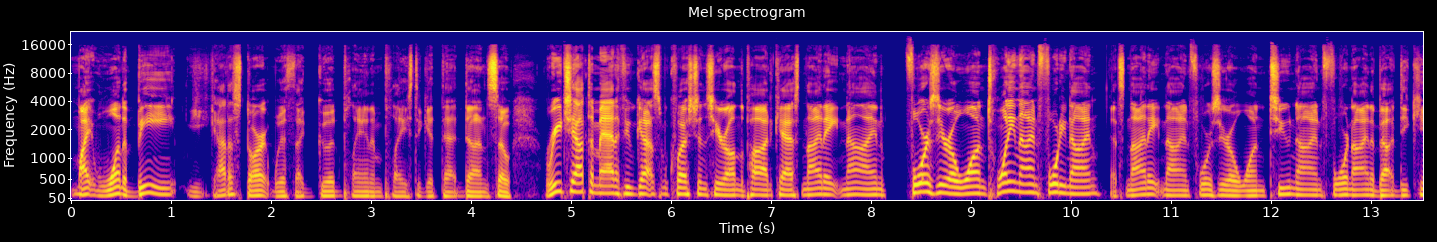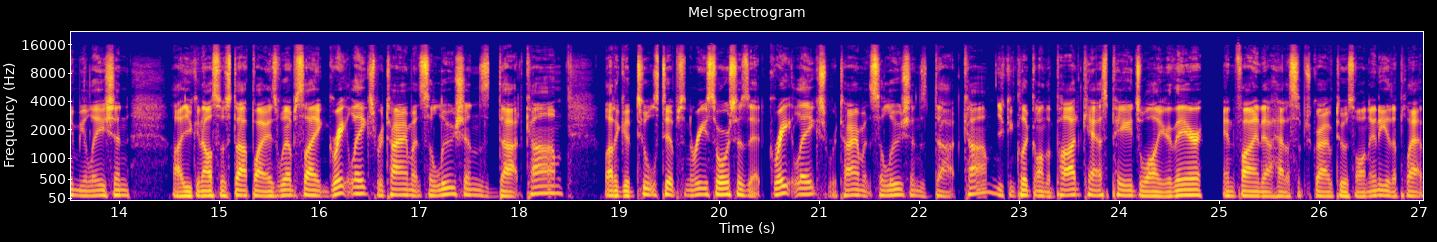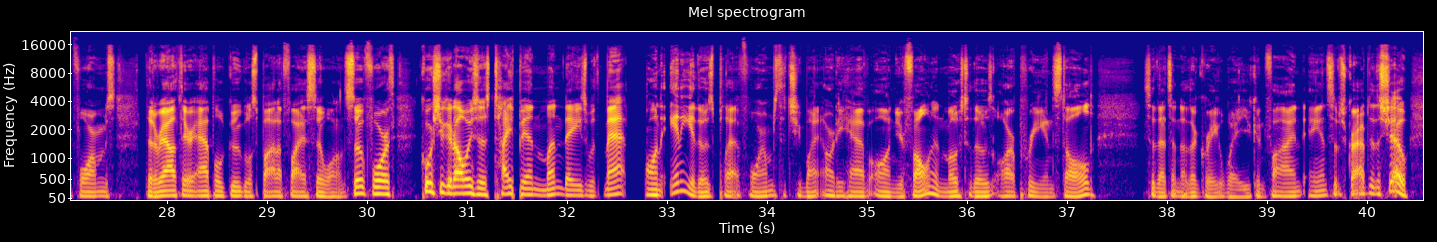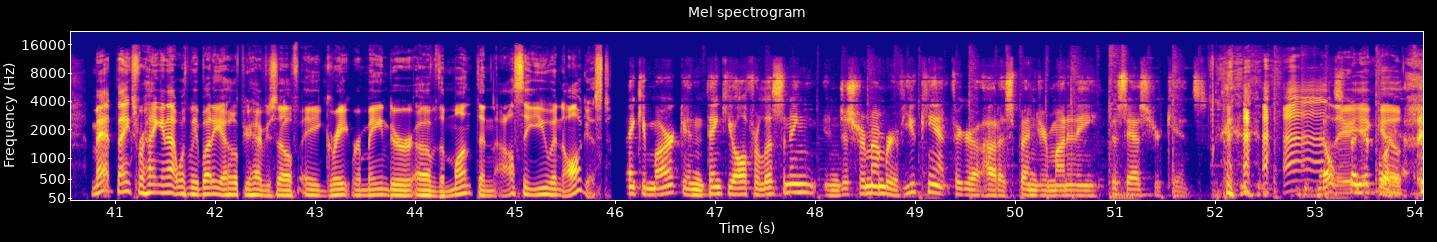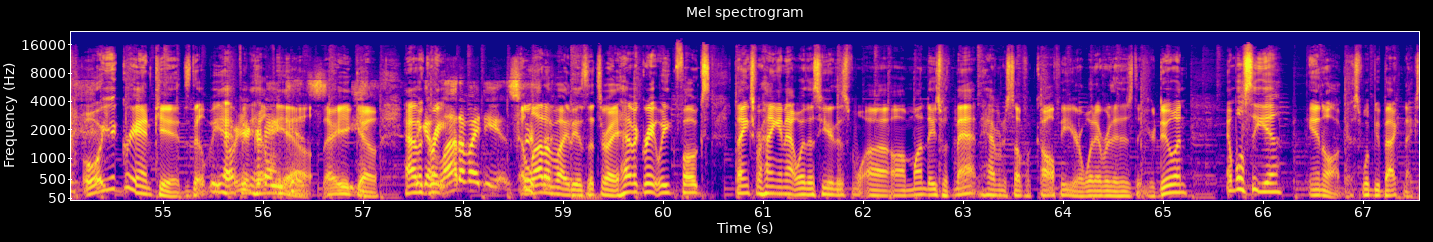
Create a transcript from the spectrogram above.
might want to be, you got to start with a good plan in place to get that done. So reach out to Matt if you've got some questions here on the podcast, 989 401 2949. That's 989 401 2949 about decumulation. Uh, you can also stop by his website, greatlakesretirementsolutions.com. A lot of good tools, tips, and resources at greatlakesretirementsolutions.com. You can click on the podcast page while you're there and find out how to subscribe to us on any of the platforms that are out there Apple, Google, Spotify, so on and so forth. Of course, you could always just type in Mondays with Matt on any of those platforms that you might already have on your phone, and most of those are pre installed. So that's another great way you can find and subscribe to the show. Matt, thanks for hanging out with me, buddy. I hope you have yourself a great remainder of the month, and I'll see you in August. Thank you, Mark, and thank you all for listening. And just remember, if you can't figure out how to spend your money, just ask your kids. They'll there you go. You. Or your grandkids. They'll be happy to help you out. There you go. Have a great a lot of ideas. a lot of ideas. That's right. Have a great week, folks. Thanks for hanging out with us here this uh, on Mondays with Matt, having yourself a coffee or whatever it is that you're doing. And we'll see you in August. We'll be back next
